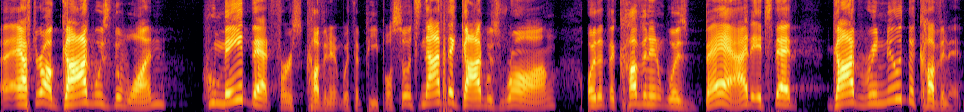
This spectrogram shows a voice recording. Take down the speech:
After all, God was the one who made that first covenant with the people. So it's not that God was wrong or that the covenant was bad, it's that God renewed the covenant.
